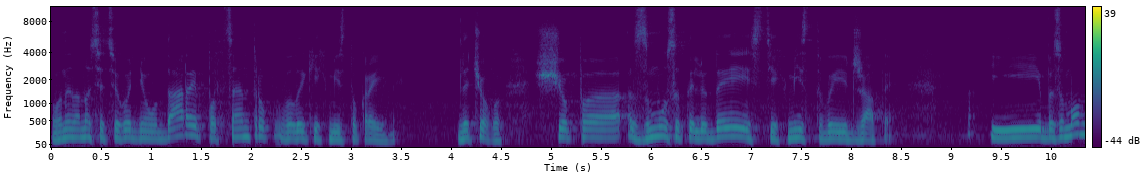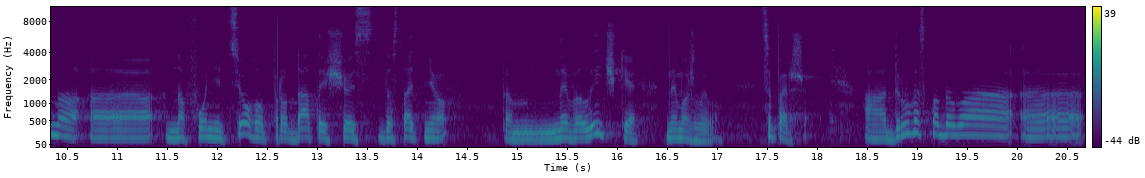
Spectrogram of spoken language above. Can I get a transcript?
Вони наносять сьогодні удари по центру великих міст України. Для чого? Щоб е, змусити людей з тих міст виїжджати. І безумовно, на фоні цього продати щось достатньо там невеличке неможливо. Це перше. А друга складова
